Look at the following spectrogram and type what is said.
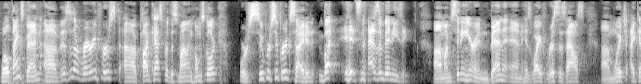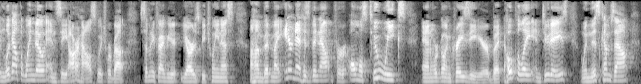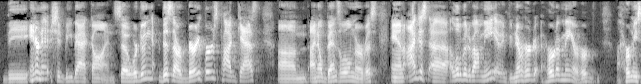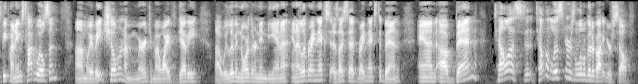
Well, thanks, Ben. Uh, this is our very first uh, podcast for the Smiling Homeschooler. We're super, super excited, but it hasn't been easy. Um, I'm sitting here in Ben and his wife Rissa's house, um, which I can look out the window and see our house, which we're about 75 y- yards between us. Um, but my internet has been out for almost two weeks and we're going crazy here. But hopefully in two days, when this comes out, the internet should be back on. So we're doing this is our very first podcast. Um, I know Ben's a little nervous, and I just uh, a little bit about me. If you've never heard heard of me or heard heard me speak, my name's Todd Wilson. Um, we have eight children. I'm married to my wife Debbie. Uh, we live in northern Indiana, and I live right next, as I said, right next to Ben. And uh, Ben, tell us, tell the listeners a little bit about yourself.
